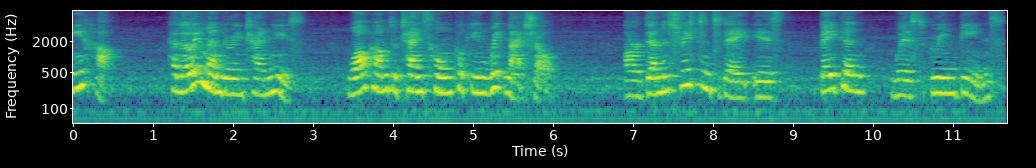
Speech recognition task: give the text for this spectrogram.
Ni hao. Hello in Mandarin Chinese. Welcome to Chinese Home Cooking Weeknight Show. Our demonstration today is bacon with green beans.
